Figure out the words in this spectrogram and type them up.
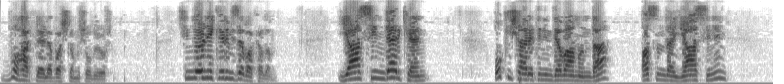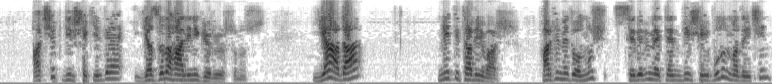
bu harflerle başlamış oluyor. Şimdi örneklerimize bakalım. Yasin derken ok işaretinin devamında aslında Yasin'in açık bir şekilde yazılı halini görüyorsunuz. Ya da meddi tabi var. Harfi med olmuş, sebebi medden bir şey bulunmadığı için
